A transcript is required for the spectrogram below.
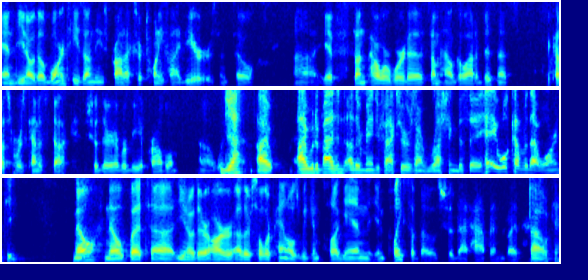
and you know, the warranties on these products are twenty five years, and so uh, if SunPower were to somehow go out of business, the customer is kind of stuck. Should there ever be a problem? Uh, yeah, that. I I would imagine other manufacturers aren't rushing to say, "Hey, we'll cover that warranty." No, no, but uh, you know there are other solar panels we can plug in in place of those should that happen. But oh, okay,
